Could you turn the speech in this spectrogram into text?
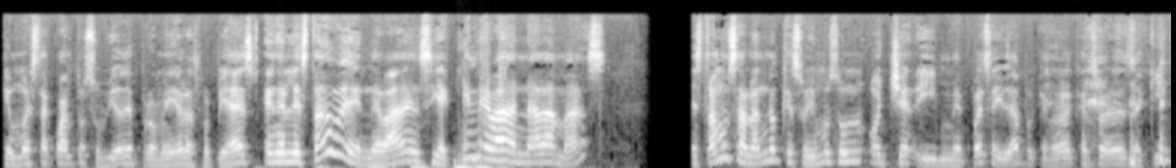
que muestra cuánto subió de promedio las propiedades. En el estado de Nevada en sí, aquí en Nevada nada más, Estamos hablando que subimos un 80, y me puedes ayudar porque no lo alcanzo a ver desde aquí,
